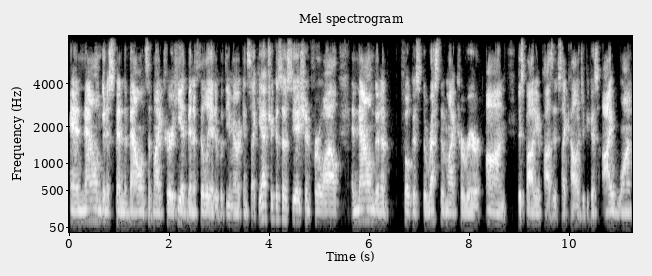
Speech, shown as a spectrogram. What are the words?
And now I'm going to spend the balance of my career. He had been affiliated with the American Psychiatric Association for a while, and now I'm going to focus the rest of my career on this body of positive psychology because I want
